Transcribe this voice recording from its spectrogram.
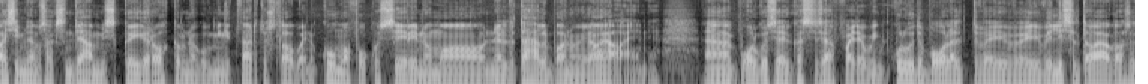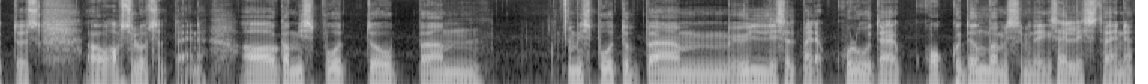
asi, mida ma saaksin teha, mis kõige rohkem nagu mingit väärtust loob, on ju, kuhu ma fokusseerin oma nii-öelda tähelepanu ja aja, on ju. Äh, olgu see, kas siis jah, ma ei tea, mingi kulude poolelt või, või, või lihtsalt ajakasutus, absoluutselt, on ju. aga mis puutub ähm, mis puutub ähm, üldiselt, ma ei tea, kulude kokkutõmbamisse, midagi sellist, on ju,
